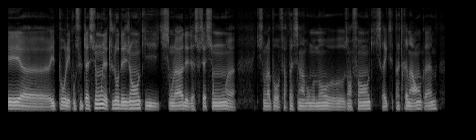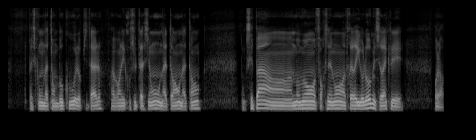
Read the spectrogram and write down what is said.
et, euh, et, pour les consultations, il y a toujours des gens qui, qui sont là, des associations euh, qui sont là pour faire passer un bon moment aux enfants, qui serait que c'est pas très marrant quand même, parce qu'on attend beaucoup à l'hôpital avant les consultations, on attend, on attend. Donc c'est pas un, moment forcément très rigolo, mais c'est vrai que les voilà,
